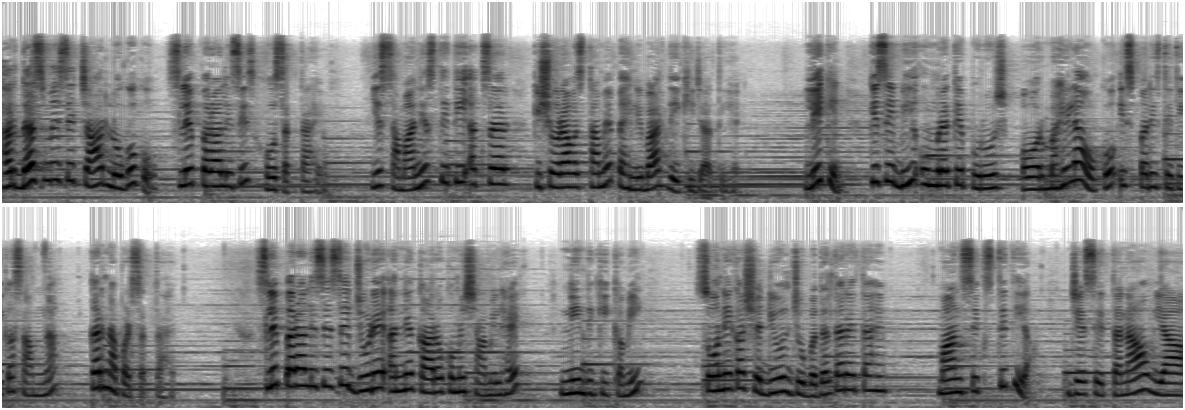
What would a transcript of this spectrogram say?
हर दस में से चार लोगों को स्लिप पैरालिसिस हो सकता है। ये सामान्य स्थिति अक्सर किशोरावस्था में पहली बार देखी जाती है। लेकिन किसी भी उम्र के पुरुष और महिलाओं को इस परिस्थिति का सामना करना पड़ सकता है। स्लिप पैरालिसिस से जुड़े अन्य कारकों में शामिल है नींद की कमी, सोने का शेड्यूल जो बदलता रहता है, मानसिक स्थितियाँ जैसे तनाव या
